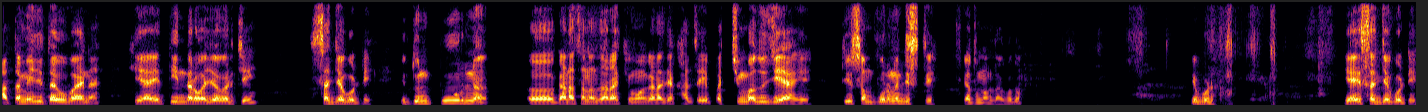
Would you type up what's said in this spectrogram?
आता मी जिथे उभा आहे ना ही आहे तीन दरवाज्यावरची सज्जाकोटी इथून पूर्ण गडाचा नजारा किंवा गडाच्या खालचं पश्चिम बाजू जी आहे ती संपूर्ण दिसते. या तुम्हाला दाखवतो. हे पुढं. या आहे सज्जाकोटी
